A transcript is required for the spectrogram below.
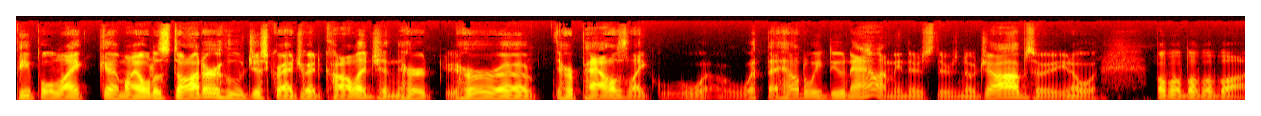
people like uh, my oldest daughter who just graduated college and her her uh, her pals like what the hell do we do now i mean there's there's no jobs or you know blah blah blah blah blah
